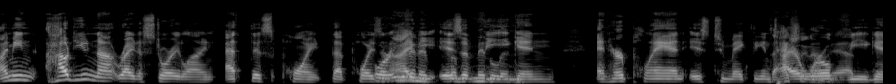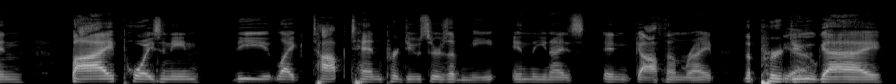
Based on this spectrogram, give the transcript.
I mean, how do you not write a storyline at this point that Poison Ivy a- is a a, vegan and her plan is to make the entire world vegan by poisoning the like top 10 producers of meat in the United in Gotham, right? The Perdue guy.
